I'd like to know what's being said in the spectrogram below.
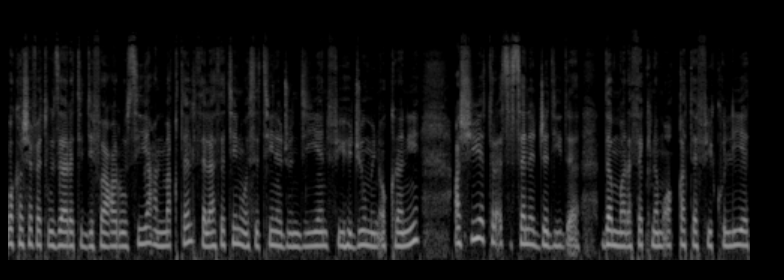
وكشفت وزارة الدفاع الروسية عن مقتل 63 جنديا في هجوم أوكراني عشية رأس السنة الجديدة. دمر ثكنة مؤقتة في كلية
